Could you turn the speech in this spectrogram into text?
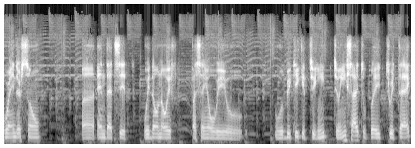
Granderson, uh, and that's it. We don't know if Kpassagnon will will be kicked to in, to inside to play three tech,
